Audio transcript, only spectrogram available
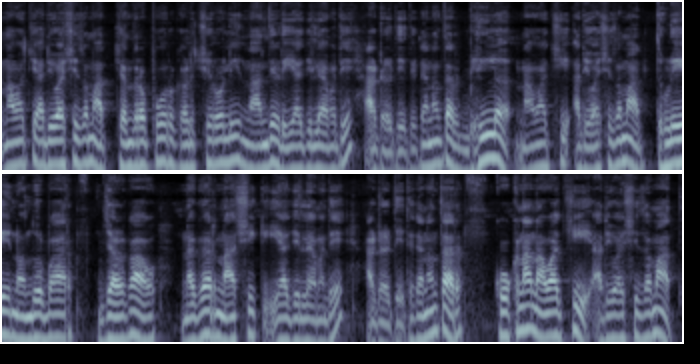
नावाची आदिवासी जमात चंद्रपूर गडचिरोली नांदेड या जिल्ह्यामध्ये आढळते. त्याच्यानंतर भिल्ल नावाची आदिवासी जमात धुळे नंदुरबार जळगाव नगर नाशिक या जिल्ह्यामध्ये आढळते. त्याच्यानंतर कोकणा नावाची आदिवासी जमात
